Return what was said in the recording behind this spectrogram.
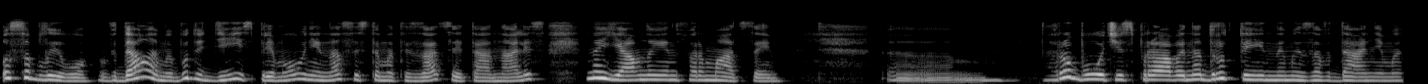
особливо вдалими будуть дії, спрямовані на систематизацію та аналіз наявної інформації. Ем, робочі справи над рутинними завданнями,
